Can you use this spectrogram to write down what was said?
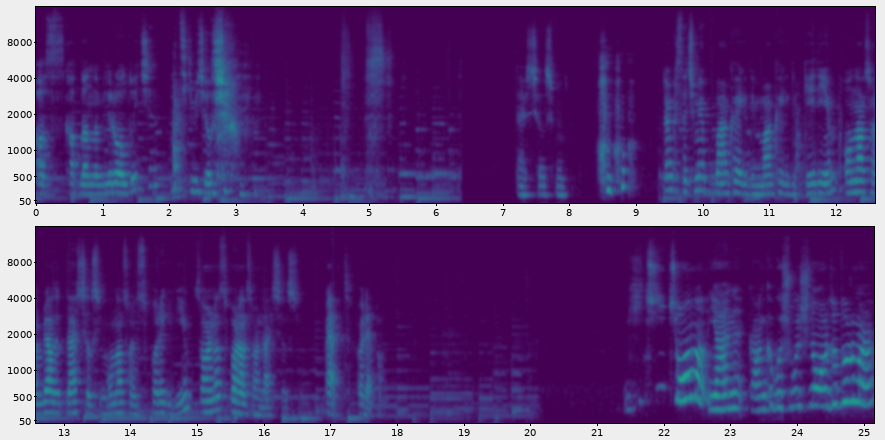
az katlanılabilir olduğu için it gibi çalışıyorum. Ders çalışmadım. Diyorum ki saçımı yapıp bankaya gideyim, bankaya gidip geleyim. Ondan sonra birazcık ders çalışayım. Ondan sonra spora gideyim. Sonra spordan sonra ders çalışayım. Evet, öyle yapalım. Yani kanka boşu boşuna orada durma.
